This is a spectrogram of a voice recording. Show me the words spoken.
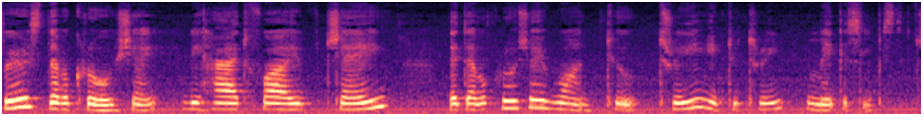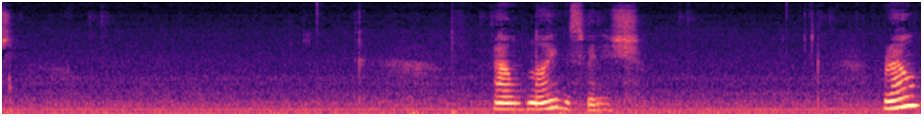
first double crochet. We had 5 chain a double crochet 1 2 3 into 3 we make a slip stitch. Round 9 is finished. Round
